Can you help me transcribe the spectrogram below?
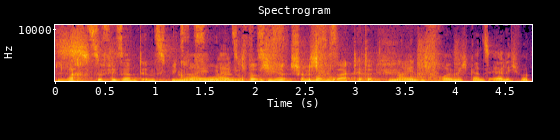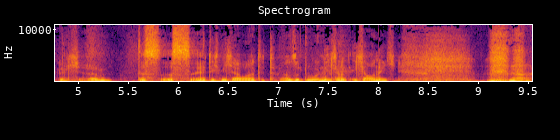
lacht suffisant ins Mikrofon, Nein, nein, als ob er es mir schon immer gesagt hätte. nein, ich freue mich ganz ehrlich, wirklich. Ähm, das ist, hätte ich nicht erwartet. Also du nicht und ich auch nicht. Ja.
